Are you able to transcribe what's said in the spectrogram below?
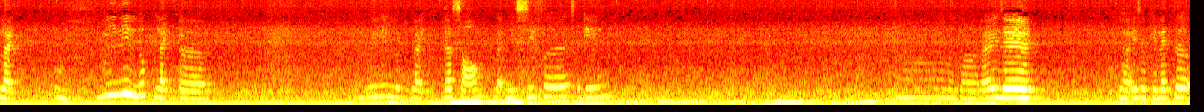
like mm, really look like uh really look like that song. Let me see first again. Oh is it? Yeah, it's okay. Later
